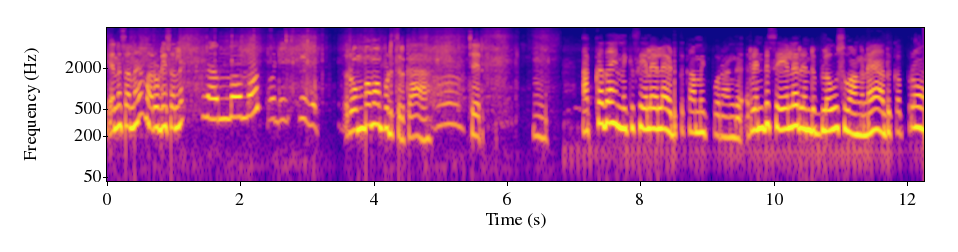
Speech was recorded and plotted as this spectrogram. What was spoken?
என்ன சொன்ன? மறுபடியும் சொல்லு. ரொம்பமா பிடிச்சிருக்கு. ரொம்பமா பிடிச்சிருக்கா? சரி. ம். அக்கா தான் இன்றைக்கி சேலையெல்லாம் எடுத்து காமிக்க போகிறாங்க ரெண்டு சேலை ரெண்டு ப்ளவுஸ் வாங்கினேன். அதுக்கப்புறம்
